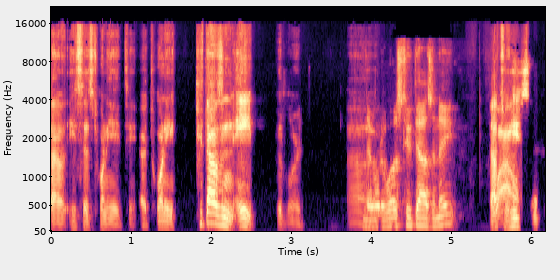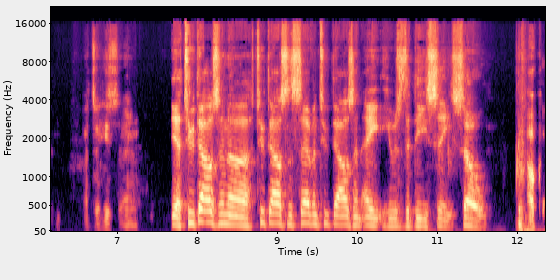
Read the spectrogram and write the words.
thou- He says 2018. Uh, 20 2008. Good lord. Uh, know what it was? 2008. that's Wow. what he's saying. That's what he's saying. Yeah, 2000, uh, 2007, 2008. He was the DC. So, Okay.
